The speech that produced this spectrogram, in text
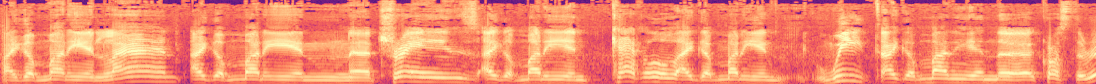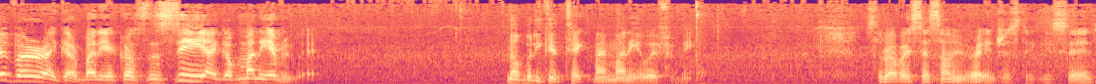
I got money in land, I got money in uh, trains, I got money in cattle, I got money in wheat, I got money in the, across the river, I got money across the sea, I got money everywhere. Nobody can take my money away from me. So the rabbi said something very interesting. He says,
